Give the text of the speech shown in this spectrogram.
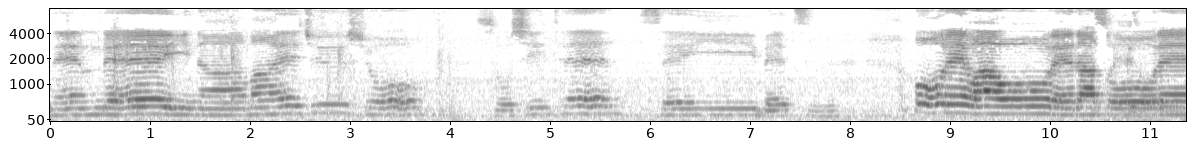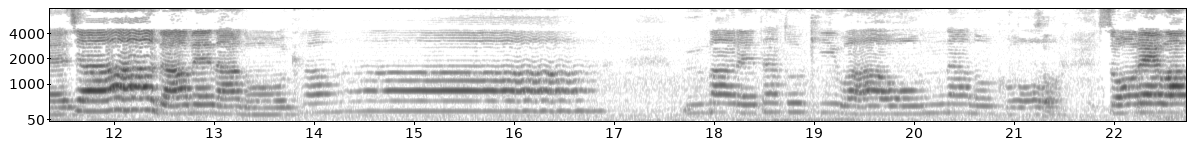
年齢名前住所そして性別俺は俺だそれじゃダメなのか生まれた時は女の子それは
